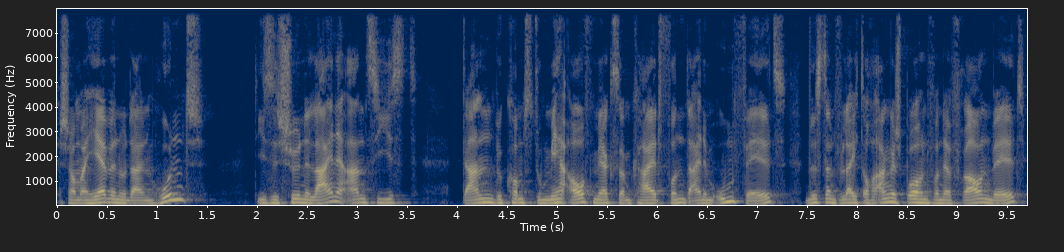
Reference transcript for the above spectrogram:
schau mal her, wenn du deinem Hund diese schöne Leine anziehst, dann bekommst du mehr Aufmerksamkeit von deinem Umfeld, wirst dann vielleicht auch angesprochen von der Frauenwelt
